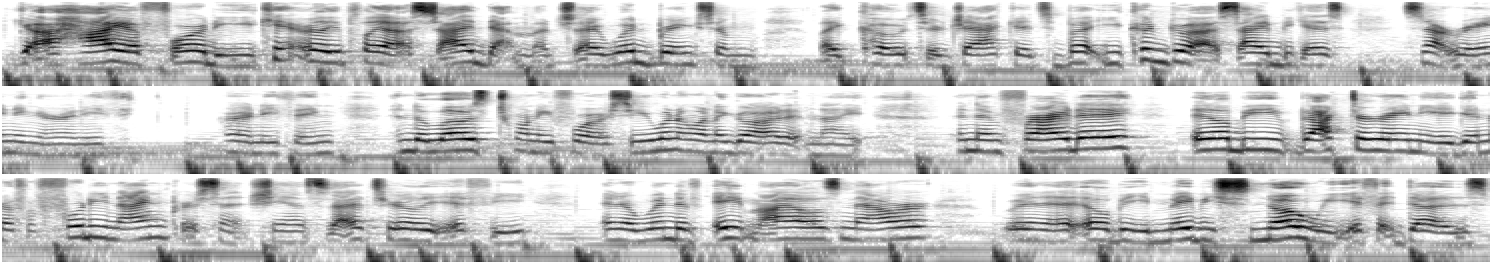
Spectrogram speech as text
You got a high of 40. You can't really play outside that much. I would bring some like coats or jackets, but you could go outside because it's not raining or anything. Or anything, and the low is 24, so you wouldn't want to go out at night. And then Friday, it'll be back to rainy again with a 49% chance. That's really iffy. And a wind of 8 miles an hour, when it'll be maybe snowy if it does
